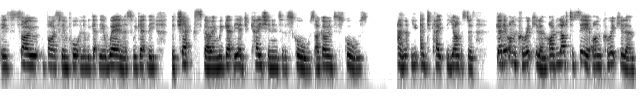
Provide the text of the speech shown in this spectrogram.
It's so vitally important that we get the awareness, we get the the checks going, we get the education into the schools. I go into schools and you educate the youngsters get it on the curriculum. I'd love to see it on the curriculum,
